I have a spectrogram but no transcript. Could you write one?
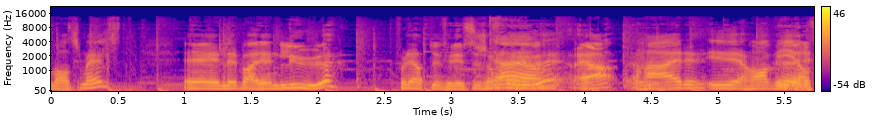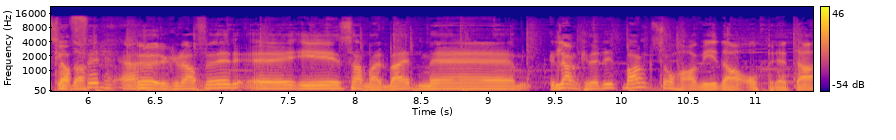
hva som helst, eh, eller bare en lue fordi at du fryser som Ja, på huet. Ja, her i, har vi Øreklaffer, altså da, øreklaffer eh, i samarbeid med Landkreditt Bank, så har vi da oppretta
